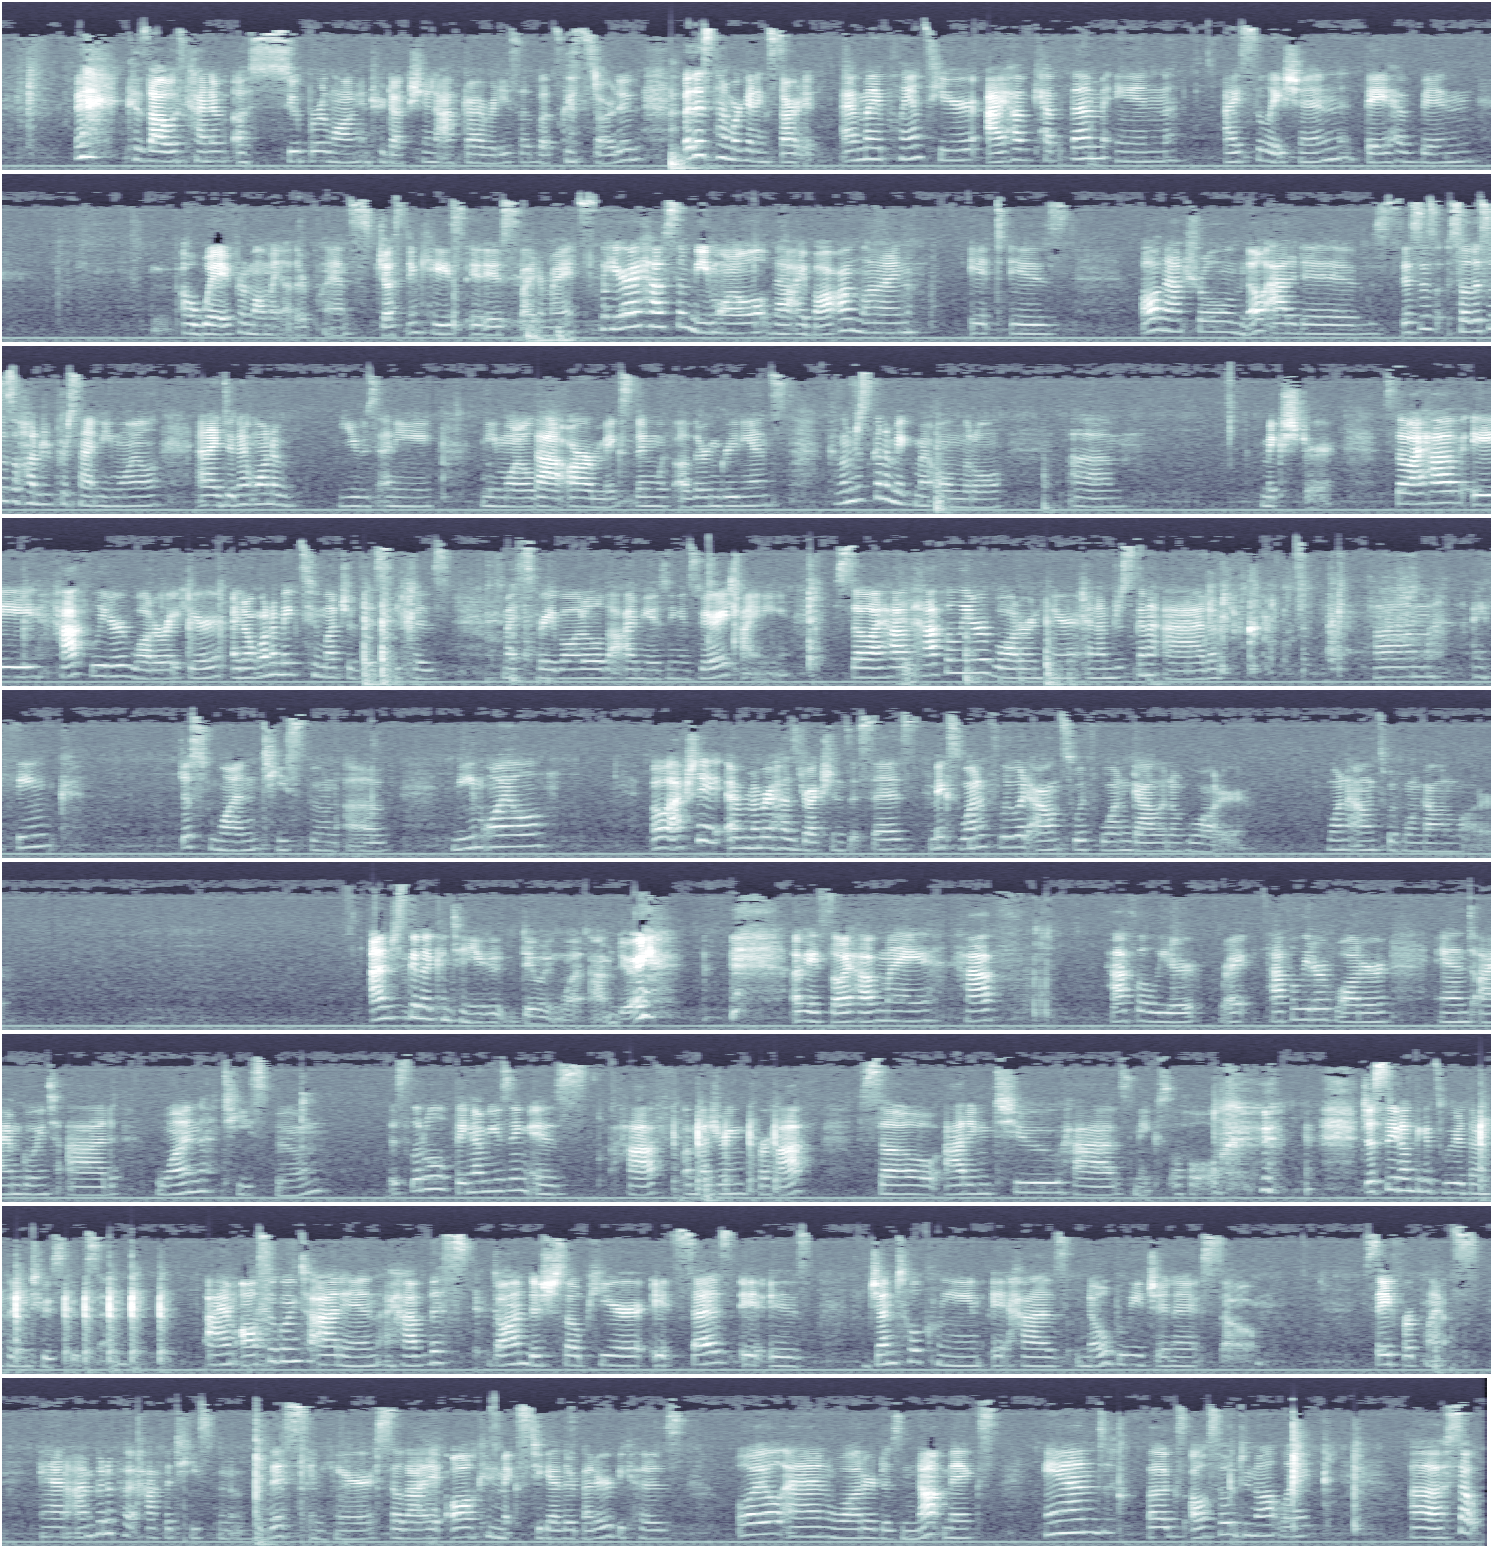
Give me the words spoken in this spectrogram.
because that was kind of a super long introduction after I already said let's get started. But this time we're getting started. I have my plants here. I have kept them in isolation. They have been away from all my other plants just in case it is spider mites. Here I have some neem oil that I bought online. It is all natural, no additives. This is so this is 100% neem oil and I didn't want to use any neem oil that are mixed in with other ingredients because I'm just gonna make my own little um, mixture. So I have a half liter of water right here. I don't want to make too much of this because my spray bottle that I'm using is very tiny. So I have half a liter of water in here and I'm just gonna add, um, I think just one teaspoon of neem oil Oh, actually, I remember it has directions. It says, mix one fluid ounce with one gallon of water. One ounce with one gallon of water. I'm just gonna continue doing what I'm doing. okay, so I have my half, half a liter, right? Half a liter of water, and I am going to add one teaspoon. This little thing I'm using is half, I'm measuring for half. So adding two halves makes a whole. Just so you don't think it's weird that I'm putting two scoops in. I am also going to add in, I have this Dawn dish soap here. It says it is gentle clean. It has no bleach in it, so safe for plants. And I'm going to put half a teaspoon of this in here so that it all can mix together better because oil and water does not mix and bugs also do not like uh, so,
